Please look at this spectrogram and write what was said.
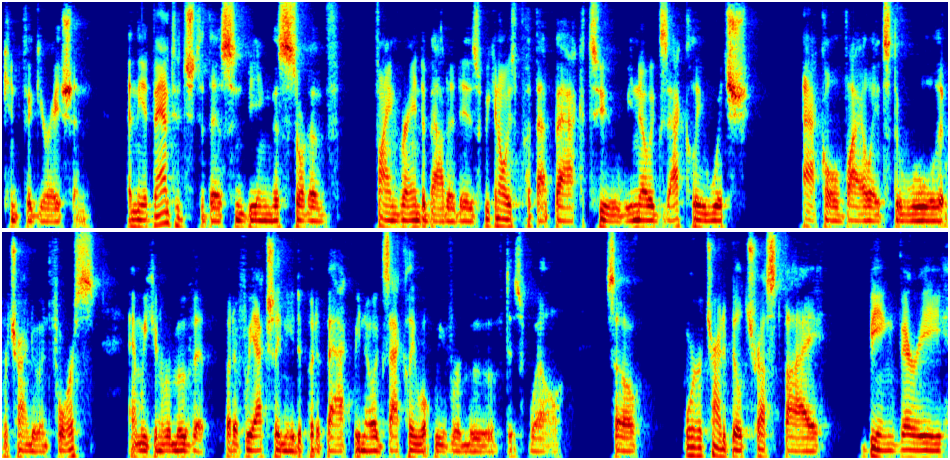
configuration. And the advantage to this and being this sort of fine grained about it is we can always put that back to we know exactly which ACL violates the rule that we're trying to enforce and we can remove it. But if we actually need to put it back, we know exactly what we've removed as well. So we're trying to build trust by being very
